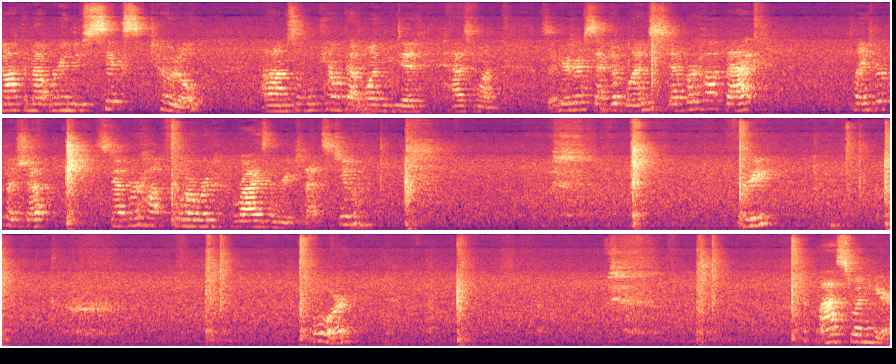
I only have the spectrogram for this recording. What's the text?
knock them out. We're going to do six total. Um, so we'll count that one we did as one. So here's our second one. Step or hop back, plank or push up, step or hop forward, rise and reach. That's two. Three. Four. Last one here.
